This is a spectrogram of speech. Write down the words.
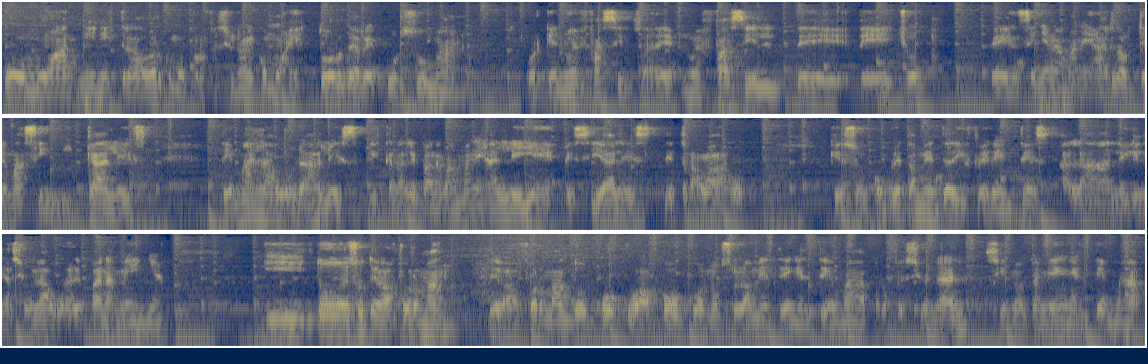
como administrador, como profesional, como gestor de recursos humanos porque no es fácil, no es fácil, de, de hecho, te enseñan a manejar los temas sindicales, temas laborales, el Canal de Panamá maneja leyes especiales de trabajo que son completamente diferentes a la legislación laboral panameña y todo eso te va formando, te va formando poco a poco, no solamente en el tema profesional, sino también en el tema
